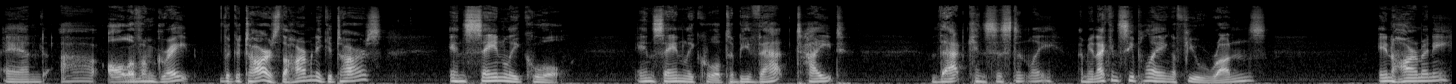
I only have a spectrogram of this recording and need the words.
And uh, all of them great. The guitars, the harmony guitars, insanely cool. Insanely cool. To be that tight, that consistently. I mean, I can see playing a few runs in harmony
